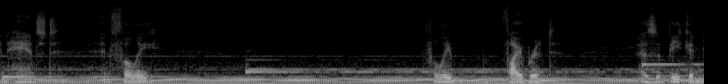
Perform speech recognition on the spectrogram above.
enhanced and fully, fully vibrant as a beacon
